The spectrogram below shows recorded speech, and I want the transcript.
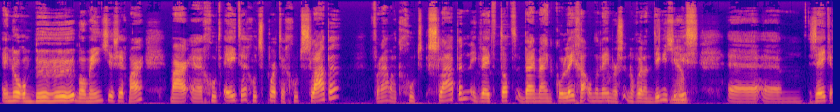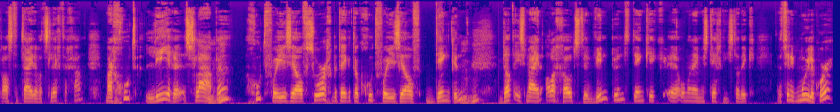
enorm de momentje, zeg maar. Maar uh, goed eten, goed sporten, goed slapen. Voornamelijk goed slapen. Ik weet dat dat bij mijn collega-ondernemers nog wel een dingetje is. Uh, um, zeker als de tijden wat slechter gaan. Maar goed leren slapen. Mm -hmm. Goed voor jezelf zorgen betekent ook goed voor jezelf denken. Mm -hmm. Dat is mijn allergrootste winpunt, denk ik, uh, ondernemerstechnisch. Dat ik, dat vind ik moeilijk hoor.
